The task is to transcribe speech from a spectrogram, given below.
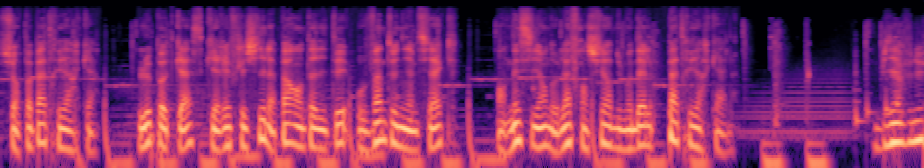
sur Papatriarcat, le podcast qui réfléchit la parentalité au XXIe siècle en essayant de l'affranchir du modèle patriarcal. Bienvenue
